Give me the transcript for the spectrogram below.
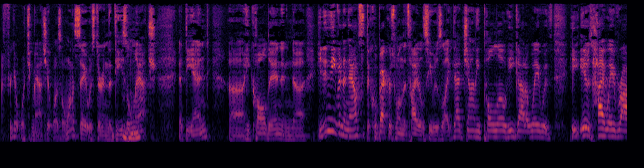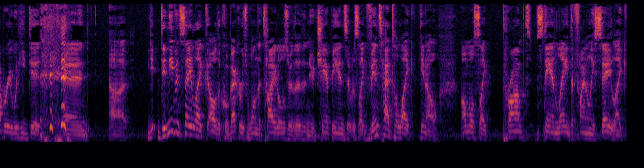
I forget which match it was. I want to say it was during the Diesel match at the end. Uh, he called in and uh, he didn't even announce that the Quebecers won the titles. He was like, "That Johnny Polo, he got away with he it was highway robbery what he did," and uh, didn't even say like, "Oh, the Quebecers won the titles" or they're the new champions. It was like Vince had to like you know almost like prompt Stan Lane to finally say like.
